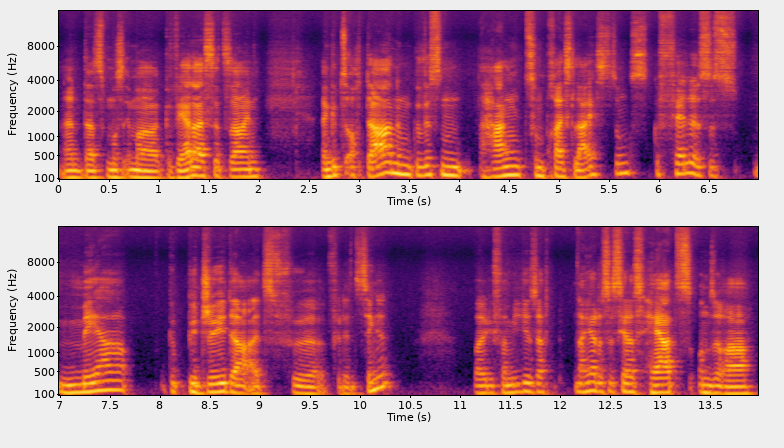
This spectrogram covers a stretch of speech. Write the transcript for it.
Ne? Das muss immer gewährleistet sein. Dann gibt es auch da einen gewissen Hang zum Preis-Leistungs-Gefälle. Es ist mehr Budget da als für, für den Single, weil die Familie sagt, naja, das ist ja das Herz unserer,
